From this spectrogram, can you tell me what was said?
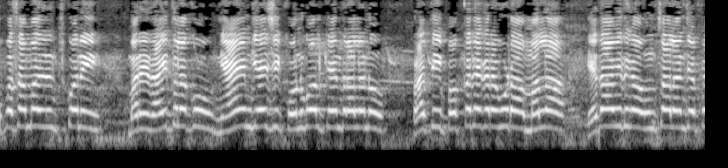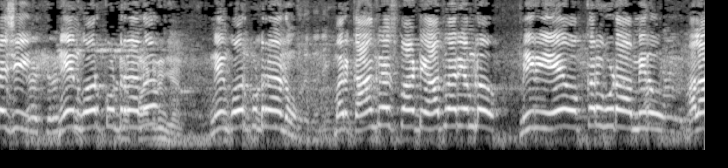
ఉపసంహరించుకొని మరి రైతులకు న్యాయం చేసి కొనుగోలు కేంద్రాలను ప్రతి పొక్క దగ్గర కూడా మళ్ళా యథావిధిగా ఉంచాలని చెప్పేసి నేను కోరుకుంటున్నాను. నేను కోరుకుంటున్నాను. మరి కాంగ్రెస్ పార్టీ ఆధ్వర్యంలో మీరు ఏ ఒక్కరు కూడా మీరు అలా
